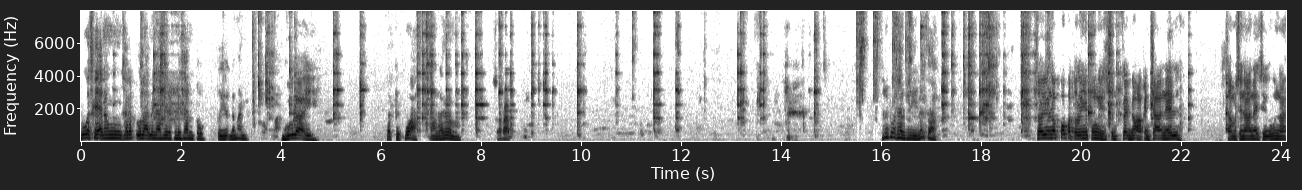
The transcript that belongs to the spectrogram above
bukas kaya anong sarap ulamin namin Merkulis Santo. Tuyo naman. Gulay. Tatukwa. Ang ganun. Sarap. Sarap na sardinas ah. So yun lang po, patuloy niyo pong i-subscribe yung aking channel. Sama si nanay, si Una.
